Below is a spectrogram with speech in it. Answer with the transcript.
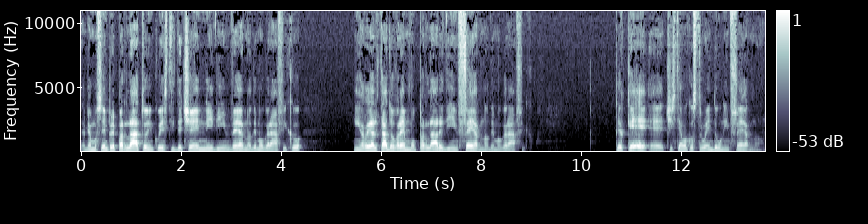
abbiamo sempre parlato in questi decenni di inverno demografico, in realtà dovremmo parlare di inferno demografico, perché eh, ci stiamo costruendo un inferno,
